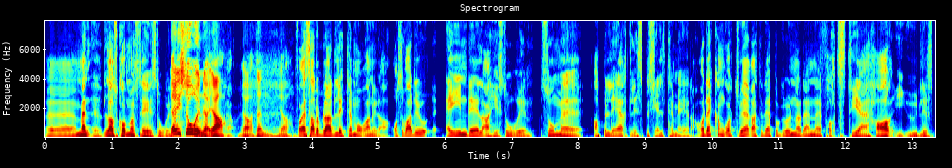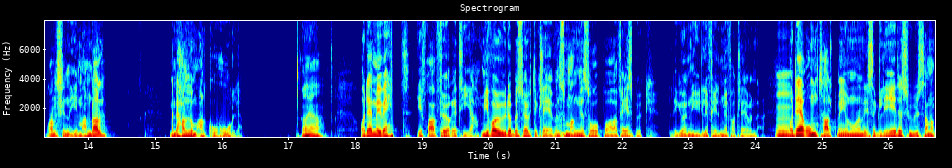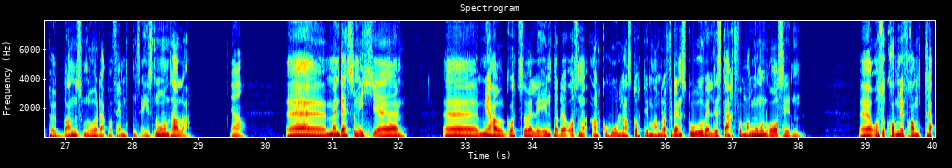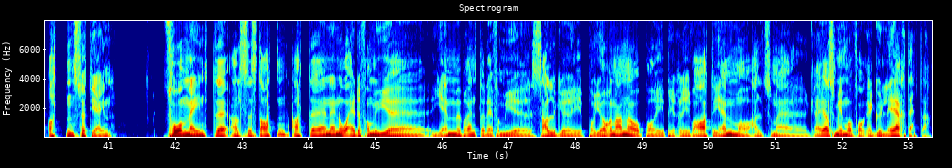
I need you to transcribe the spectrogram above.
Eh, men la oss komme oss til historien. ja, historien, ja. Ja, den, ja. For jeg satt og bladde litt til morgenen i dag, og så var det jo en del av historien som eh, appellerte litt spesielt til meg. da. Og det kan godt være at det er pga. den eh, fartstida jeg har i utelivsbransjen i Mandal, men det handler om alkohol. Oh, ja. Og det vi vet fra før i tida Vi var jo ute og besøkte Kleven, som mange så på Facebook. Det ligger jo en nydelig film fra Kleven der. Mm. Og der omtalte vi jo noen av disse gledeshusene og pubene som lå der på 1500-1600-tallet. ja. Eh, men det som ikke eh, vi har gått så veldig inn på, det er hvordan alkoholen har stått i mandag. For den sto jo veldig sterkt for mange hundre år siden. Eh, og så kom vi fram til 1871. Så mente altså staten at nei, nå er det for mye hjemmebrent, og det er for mye salg på hjørnene og på, i private hjem og alt som er greier, så vi må få regulert dette.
